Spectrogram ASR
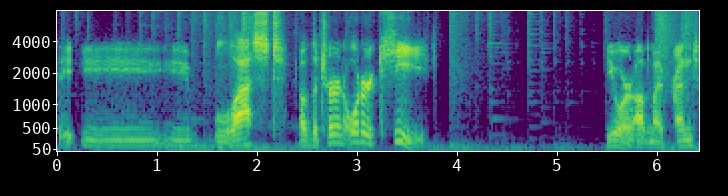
the last of the turn order Kee. You are up, my friend.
